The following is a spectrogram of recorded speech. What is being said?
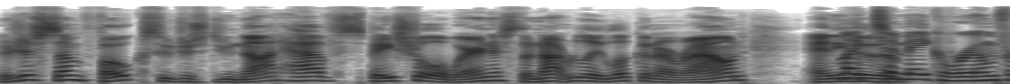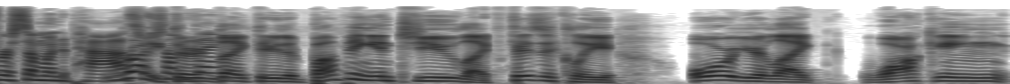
there's just some folks who just do not have spatial awareness. They're not really looking around. And Like to make room for someone to pass or right, something? they're like they're either bumping into you like physically or you're like walking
